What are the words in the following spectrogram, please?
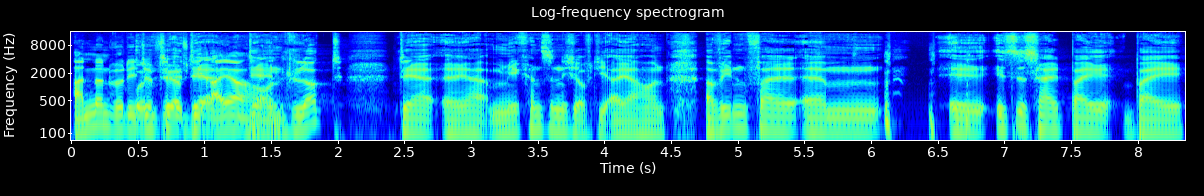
Anderen würde ich dafür äh, auf die der, Eier der hauen. entlockt, der, äh, ja, mir kannst du nicht auf die Eier hauen. Auf jeden Fall ähm, äh, ist es halt bei, bei,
